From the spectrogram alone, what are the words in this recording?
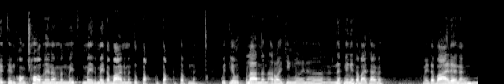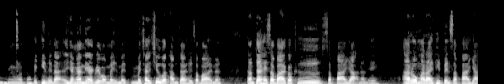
นึกถึงของชอบเลยนะ มันไม่ไม่ไม่สบายนะมันตุบตับตุบตับตุบตับนะ วยเตี๋ยวร้านนั้นอร่อยจริงเลยนะ นึกอย่างนี้สบายใจไหมไม่สบายเลยนะต้องไปกินให้ได้ อย่างนั้นเนี่ยเรียกว่าไม่ไม่ไม่ใช่ชื่อว่าทำใจให้สบายนะทำใจให้สบายก็คือสปายะนั่นเอง อารมณ์อะไรที่เป็นสปายะ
